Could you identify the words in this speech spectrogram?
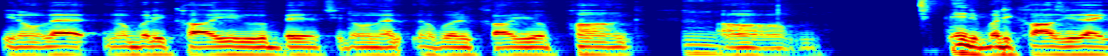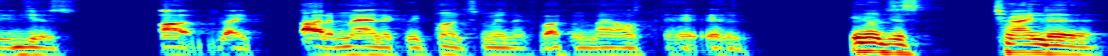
you don't let nobody call you a bitch. You don't let nobody call you a punk. Mm. Um, anybody calls you that, you just uh, like automatically punch them in their fucking mouth, and, and you know just trying to.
